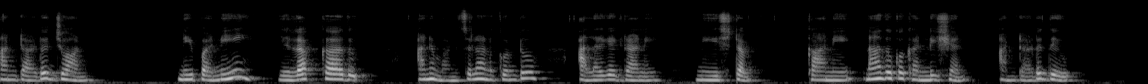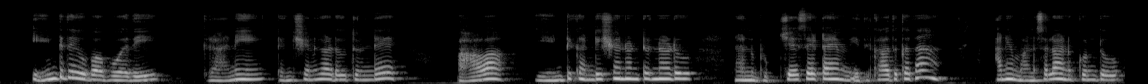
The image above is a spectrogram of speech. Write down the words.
అంటాడు జాన్. నీ పని ఎలా కాదు అని మనసులో అనుకుంటూ అలాగే గ్రాని నీ ఇష్టం కానీ నాదొక కండిషన్ అంటాడు దేవ్. ఏంటి దేవు బాబు అది? గ్రాని టెన్షన్గా అడుగుతుండే బావా ఏంటి కండిషన్ అంటున్నాడు? నన్ను బుక్ చేసే టైం ఇది కాదు కదా? అని మనసులో అనుకుంటూ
